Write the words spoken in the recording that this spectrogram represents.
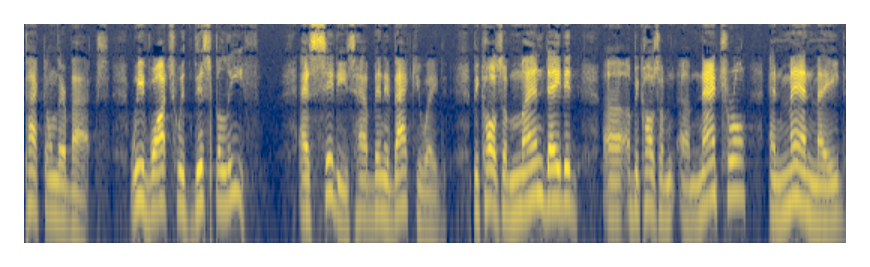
packed on their backs. We've watched with disbelief as cities have been evacuated because of mandated, uh, because of uh, natural and man made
